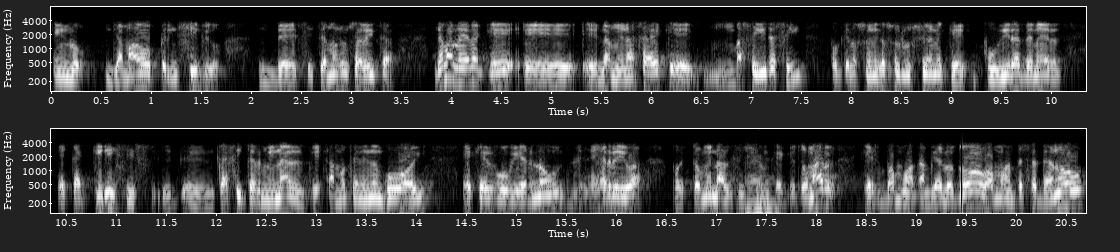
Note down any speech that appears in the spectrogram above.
en los llamados principios del sistema socialista, de manera que eh, la amenaza es que va a seguir así, porque las únicas soluciones que pudiera tener esta crisis eh, casi terminal que estamos teniendo en Cuba hoy es que el gobierno desde arriba pues tome la decisión que hay que tomar, que es vamos a cambiarlo todo, vamos a empezar de nuevo,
